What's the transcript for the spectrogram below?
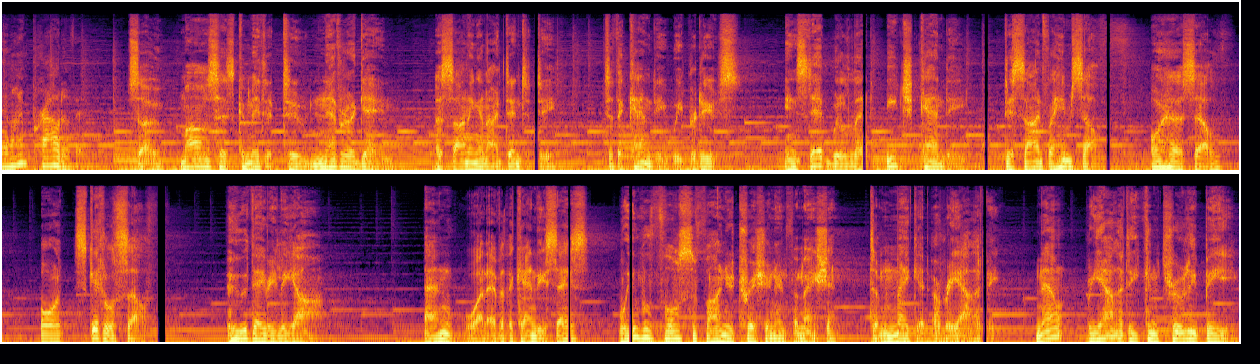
And I'm proud of it. So, Mars has committed to never again assigning an identity to the candy we produce. Instead, we'll let each candy decide for himself, or herself, or Skittle self, who they really are. And whatever the candy says, we will falsify nutrition information to make it a reality. Now, reality can truly be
